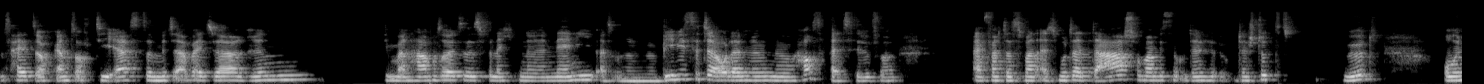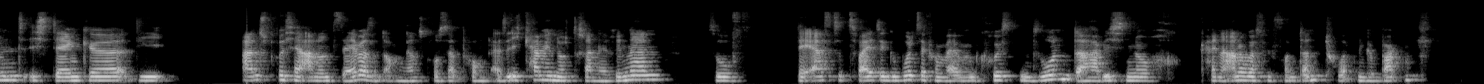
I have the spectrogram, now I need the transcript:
es heißt auch ganz oft, die erste Mitarbeiterin, die man haben sollte, ist vielleicht eine Nanny, also eine Babysitter oder eine, eine Haushaltshilfe. Einfach, dass man als Mutter da schon mal ein bisschen unter, unterstützt wird und ich denke, die Ansprüche an uns selber sind auch ein ganz großer Punkt. Also ich kann mich noch dran erinnern, so der erste, zweite Geburtstag von meinem größten Sohn, da habe ich noch keine Ahnung, was für Fondant-Torten gebacken.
